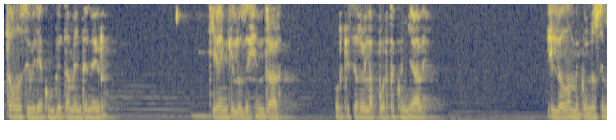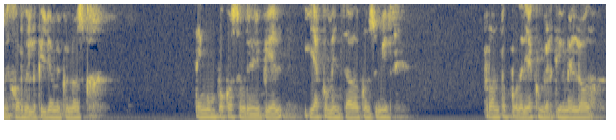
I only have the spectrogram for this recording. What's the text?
todo se vería completamente negro. Quieren que los deje entrar porque cerré la puerta con llave. El lodo me conoce mejor de lo que yo me conozco. Tengo un poco sobre mi piel y ha comenzado a consumirse. Pronto podría convertirme en lodo.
